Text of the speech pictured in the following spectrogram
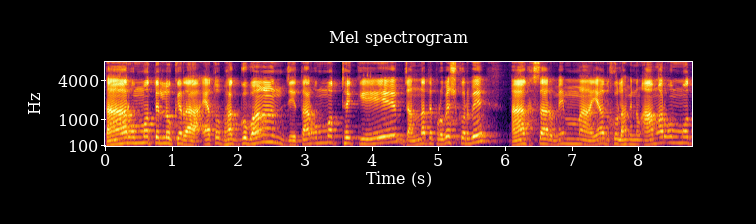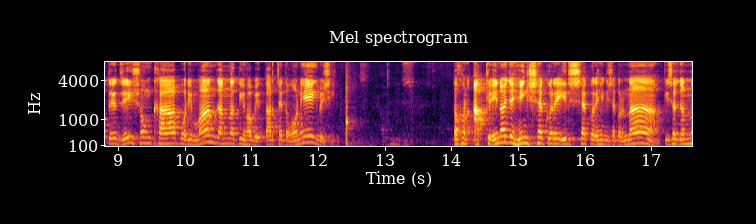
তার উম্মতের লোকেরা এত ভাগ্যবান যে তার উম্মত থেকে জান্নাতে প্রবেশ করবে। আখসার মেম্মা ইয়াদখুল হামিন। আমার উম্মতে যেই সংখ্যা, পরিমাণ জান্নাতি হবে, তার চাইতে অনেক বেশি। তখন আক্ষেপ, এই নয় যে হিংসা করে, ঈর্ষা করে, হিংসা করে, না, কিসের জন্য?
